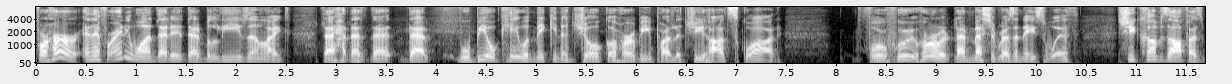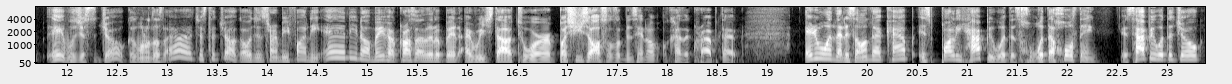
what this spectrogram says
for her and then for anyone that is, that believes in like that that that that will be okay with making a joke of her being part of the jihad squad for who her that message resonates with she comes off as hey it was just a joke it's one of those ah just a joke i was just trying to be funny and you know maybe i crossed that a little bit i reached out to her but she's also been saying all kinds of crap that anyone that is on that camp is probably happy with this with the whole thing. Is happy with the joke.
